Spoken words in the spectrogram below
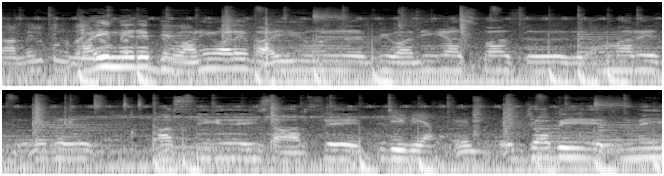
हाँ बिल्कुल भाई, भाई मेरे भिवानी वाले भाई और भिवानी के आसपास हमारे उधर हास्ती के हिसाब से जी भैया। जो भी नई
